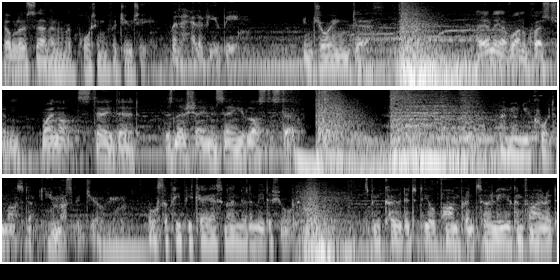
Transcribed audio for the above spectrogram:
Double 007 reporting for duty. Where the hell have you been? Enjoying death. I only have one question. Why not stay dead? There's no shame in saying you've lost a step. I'm your new quartermaster. You must be joking. Walther PPKS 9mm short. It's been coded to your palm print so only you can fire it.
